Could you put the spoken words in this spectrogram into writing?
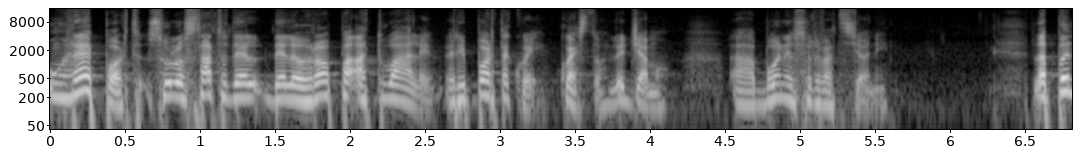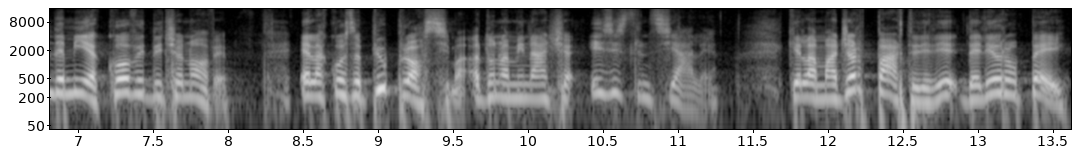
Un report sullo stato del, dell'Europa attuale riporta qui, questo, leggiamo, uh, buone osservazioni. La pandemia Covid-19 è la cosa più prossima ad una minaccia esistenziale che la maggior parte degli, degli europei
